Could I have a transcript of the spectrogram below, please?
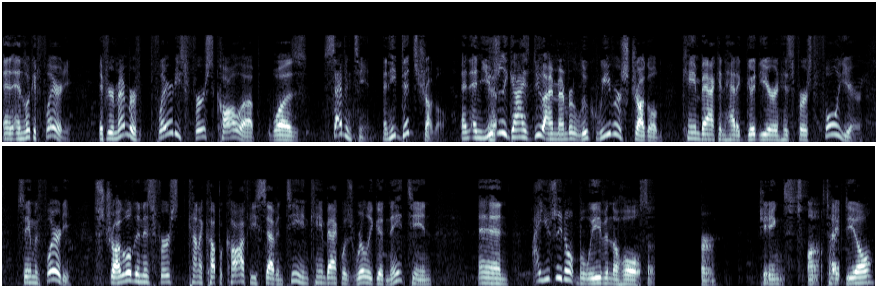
And, and look at Flaherty. If you remember, Flaherty's first call up was 17, and he did struggle. And, and usually guys do. I remember Luke Weaver struggled, came back and had a good year in his first full year. Same with Flaherty. Struggled in his first kind of cup of coffee, 17, came back, was really good in 18. And I usually don't believe in the whole or jinx slump type deal.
